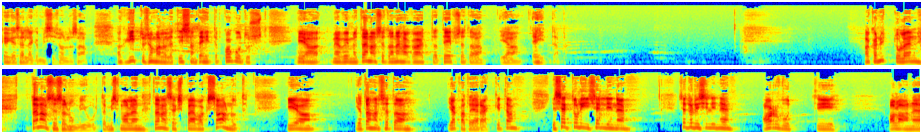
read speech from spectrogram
kõige sellega, mis siis olla saab. aga kiitus Jumalale, et issand ehitab kogudust ja me võime täna seda näha ka, et ta teeb seda ja ehitab. aga nüüd tulen tänase sõnumi juurde, mis ma olen tänaseks päevaks saanud ja, ja tahan seda jagada ja rääkida. ja see tuli selline, see tuli selline arvuti alane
